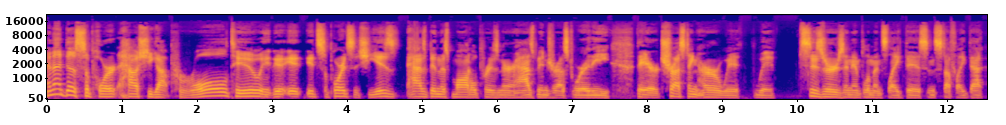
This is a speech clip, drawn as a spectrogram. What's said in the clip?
and that does support how she got parole too. It, it, it supports that she is, has been this model prisoner, has been trustworthy. They are trusting her with, with scissors and implements like this and stuff like that.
